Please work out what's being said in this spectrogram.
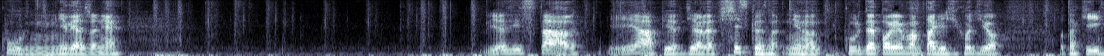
Kurde, nie wierzę, nie? Jest i stal. Ja pierdzielę. Wszystko jest na... Nie no, kurde powiem wam tak, jeśli chodzi o... O taki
